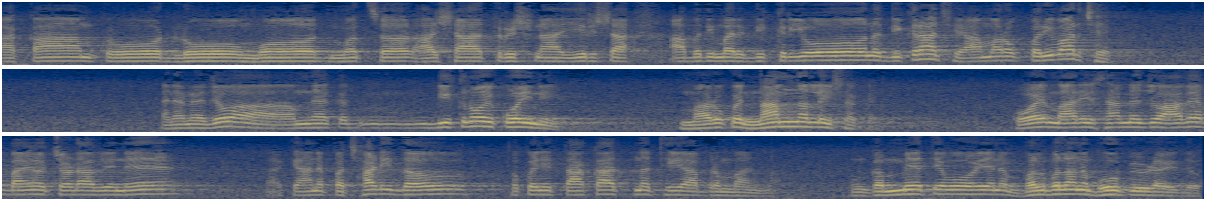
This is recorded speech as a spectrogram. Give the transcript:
આ કામ, ક્રોધ લોહ મદ, મત્સર, આશા, તૃષ્ણા, ઈર્ષા, આ બધી મારી દીકરીઓ અને દીકરા છે. આ મારો પરિવાર છે. અને અમે જો અમને બીક હોય કોઈ નહીં મારું કોઈ નામ ન લઈ શકે. કોઈ મારી સામે જો આવે બાયો ચડાવીને, કે આને પછાડી દઉં, તો કોઈની તાકાત નથી આ બ્રહ્માંડમાં. હું ગમે તેવો હોય એને ભલભલાને ભૂ પીવડાવી દઉં.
